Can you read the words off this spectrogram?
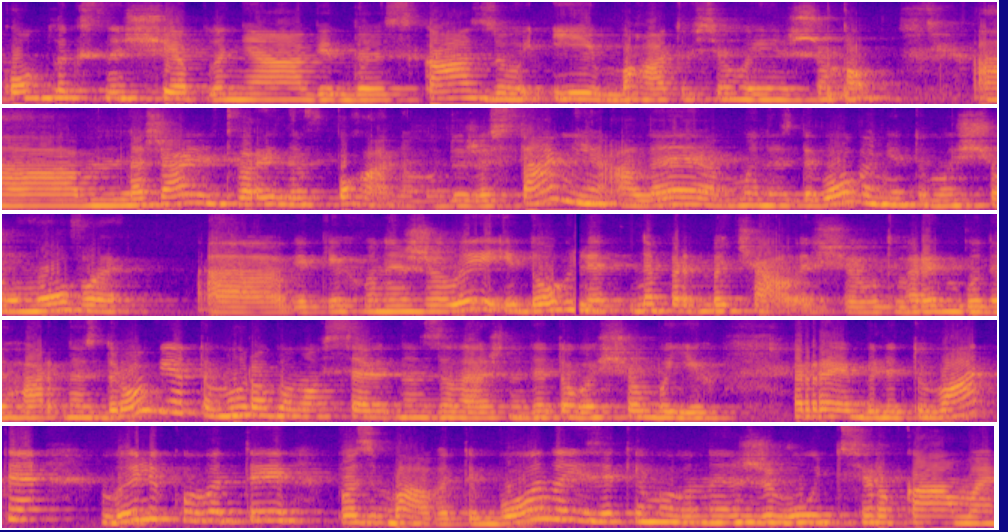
комплексне щеплення від сказу і багато всього іншого. На жаль, тварини в поганому дуже стані, але ми не здивовані, тому що умови в яких вони жили, і догляд не передбачали, що у тварин буде гарне здоров'я, тому робимо все від нас залежне для того, щоб їх реабілітувати, вилікувати, позбавити болей, з якими вони живуть роками.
